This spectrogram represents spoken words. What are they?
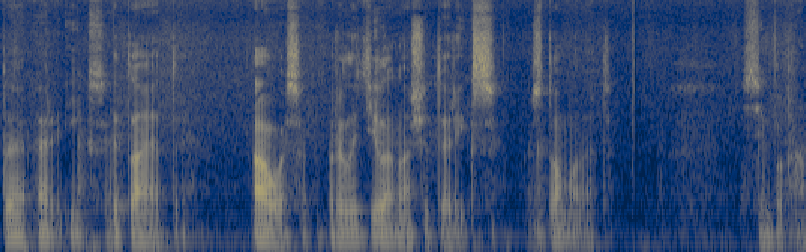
TRX. Питаєте. А ось прилетіли наші TRX. 100 монет. Всім пока.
